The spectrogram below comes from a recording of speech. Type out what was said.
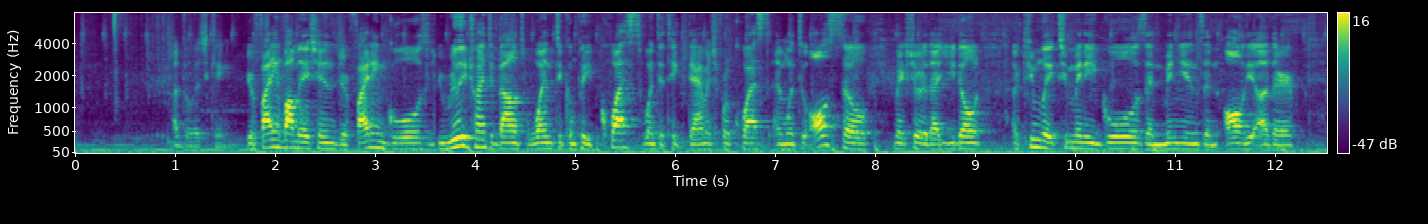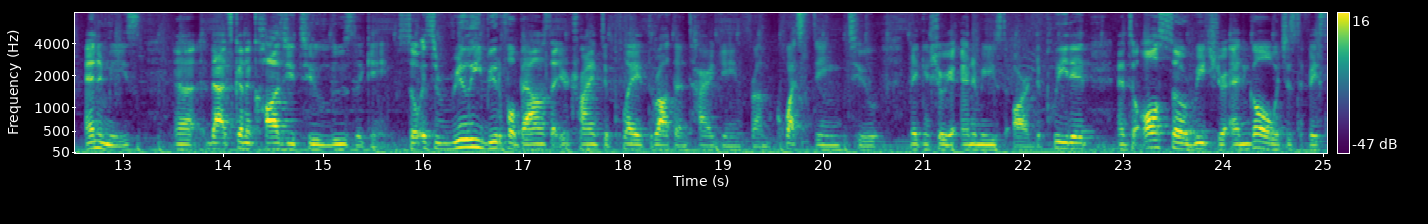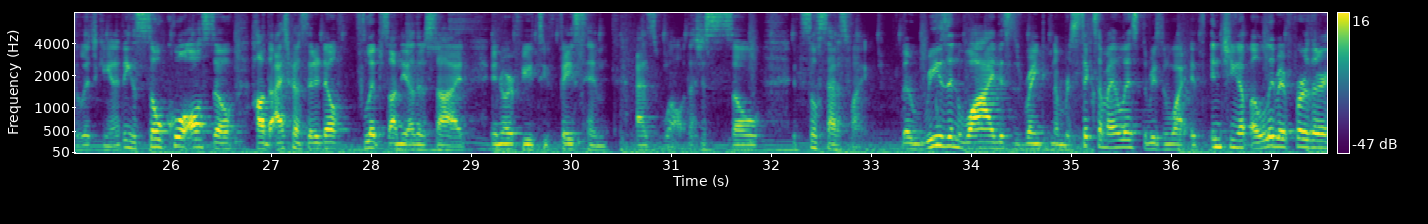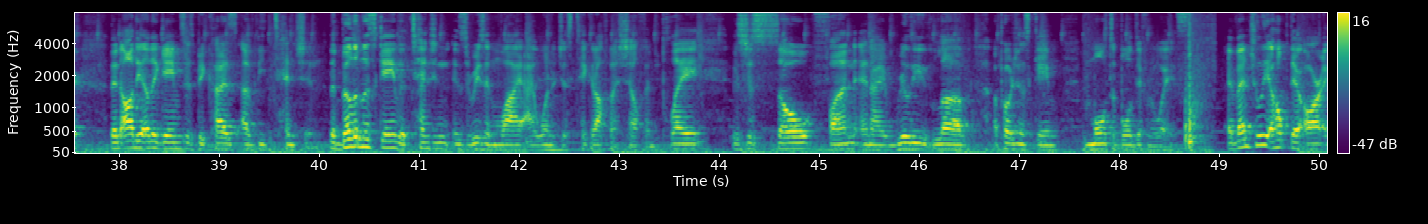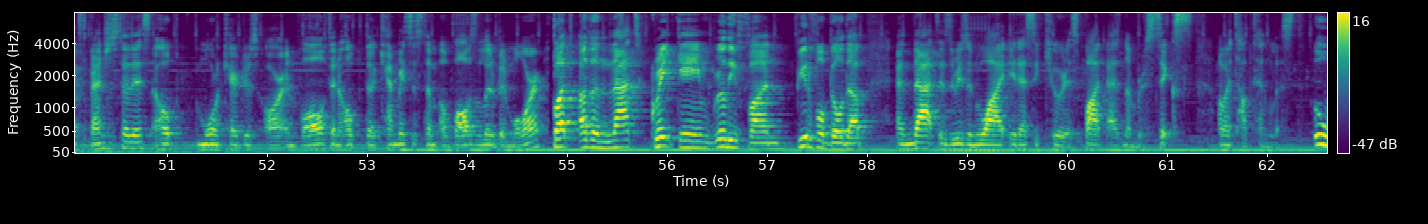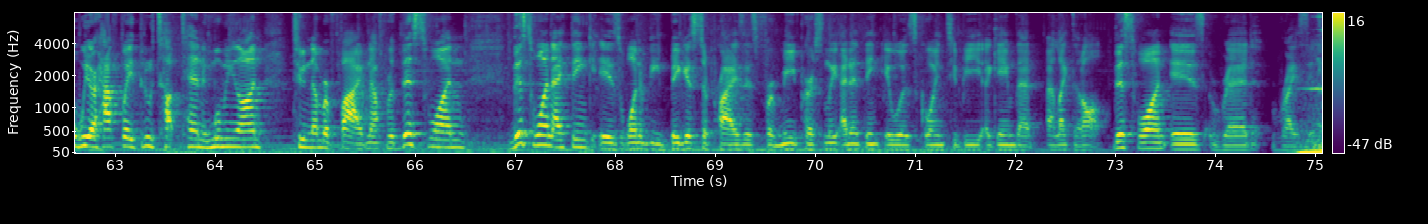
of the Lich King. You're fighting abominations, you're fighting ghouls, you're really trying to balance when to complete quests, when to take damage for quests, and when to also make sure that you don't accumulate too many ghouls and minions and all the other enemies uh, that's gonna cause you to lose the game. So it's a really beautiful balance that you're trying to play throughout the entire game from questing to making sure your enemies are depleted and to also reach your end goal, which is to face the Lich King. And I think it's so cool also how the Icecrown Citadel flips on the other side in order for you to face him as well. That's just so, it's so satisfying. The reason why this is ranked number six on my list, the reason why it's inching up a little bit further than all the other games is because of the tension. The build in this game, the tension is the reason why I want to just take it off my shelf and play. It's just so fun and I really love approaching this game multiple different ways. Eventually, I hope there are expansions to this. I hope more characters are involved and I hope the campaign system evolves a little bit more. But other than that, great game, really fun, beautiful build up, and that is the reason why it has secured a spot as number six on my top 10 list. Ooh, we are halfway through top 10 and moving on to number five. Now for this one, this one I think is one of the biggest surprises for me personally. I didn't think it was going to be a game that I liked at all. This one is Red Rising.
